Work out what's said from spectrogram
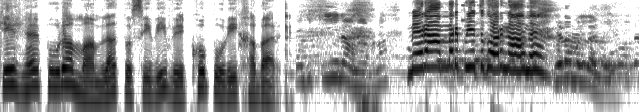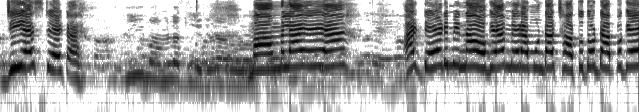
ਕਿ ਹੈ ਪੂਰਾ ਮਾਮਲਾ ਤੁਸੀਂ ਵੀ ਵੇਖੋ ਪੂਰੀ ਖਬਰ। ਹਾਂਜੀ ਕੀ ਨਾਮ ਹੈ ਆਪਣਾ? ਮੇਰਾ ਅਮਰਪ੍ਰੀਤ ਕੌਰ ਨਾਮ ਹੈ। ਕਿਹੜਾ ਮਹੱਲਾ ਜੀ? ਹੈ? ਜੀ ਸਟੇਟ ਹੈ। ਕੀ ਮਾਮਲਾ ਕੀ ਹੈ ਜਿਹੜਾ ਰੋਲ ਮਾਮਲਾ ਇਹ ਹੈ ਆ ਡੇਢ ਮਹੀਨਾ ਹੋ ਗਿਆ ਮੇਰਾ ਮੁੰਡਾ ਛੱਤ ਤੋਂ ਟੱਪ ਕੇ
